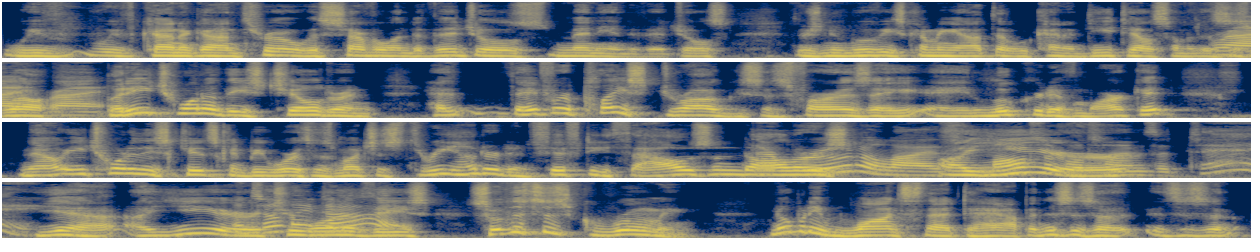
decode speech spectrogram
we've we've kind of gone through it with several individuals, many individuals. There's new movies coming out that will kind of detail some of this right, as well. Right. But each one of these children has, they've replaced drugs as far as a, a lucrative market. Now, each one of these kids can be worth as much as three hundred and fifty thousand dollars a year. multiple times a day. Yeah, a year Until to one die. of these. So this is grooming. Nobody wants that to happen. This is a this is an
